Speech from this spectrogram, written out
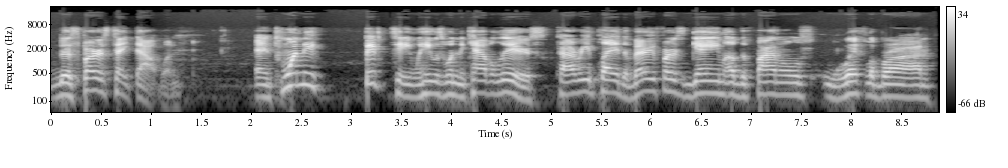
The Spurs take that one. And 2015, when he was winning the Cavaliers, Kyrie played the very first game of the finals with LeBron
